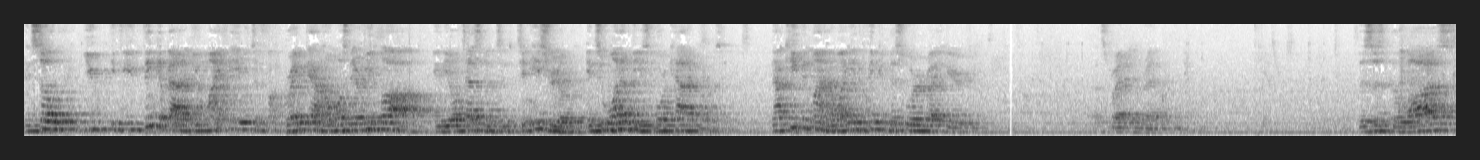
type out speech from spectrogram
And so, you, if you think about it, you might be able to f- break down almost every law in the Old Testament to, to Israel into one of these four categories. Now, keep in mind, I want you to think of this word right here. Let's write it in red. This is the laws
